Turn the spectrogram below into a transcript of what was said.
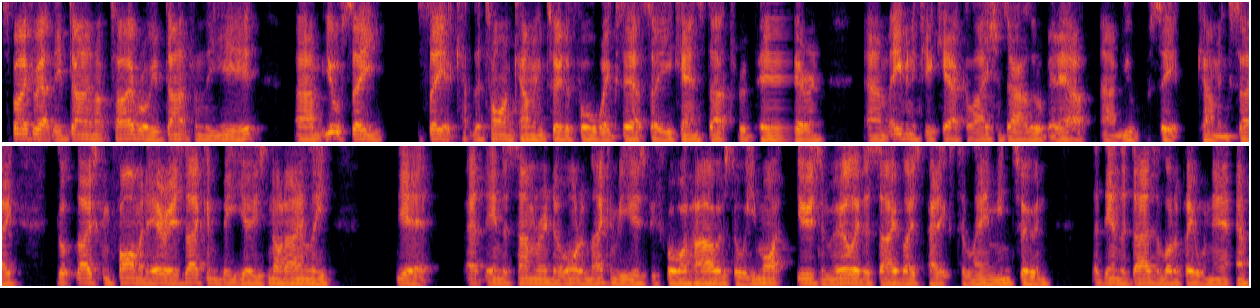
spoke about that you've done in October or you've done it from the year, um, you'll see see it the time coming two to four weeks out, so you can start to prepare. And um, even if your calculations are a little bit out, um, you'll see it coming. So, those confinement areas they can be used not only, yeah, at the end of summer into autumn, they can be used before harvest, or you might use them early to save those paddocks to lamb into and at the end of the day, there's a lot of people now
